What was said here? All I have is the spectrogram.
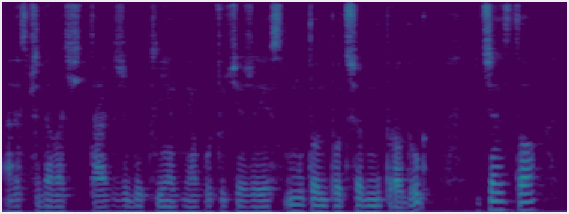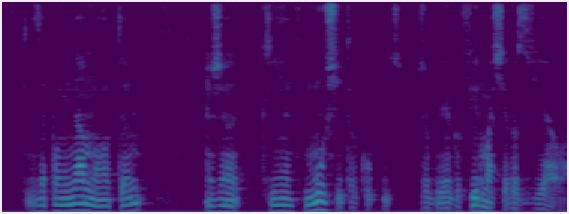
ale sprzedawać tak, żeby klient miał poczucie, że jest mu to potrzebny produkt i często zapominamy o tym, że klient musi to kupić, żeby jego firma się rozwijała.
